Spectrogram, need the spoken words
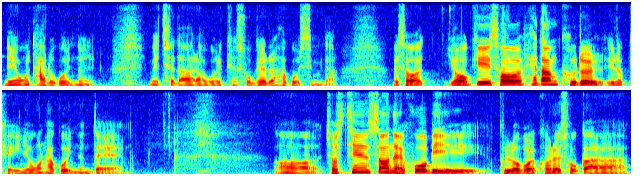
내용을 다루고 있는 매체다라고 이렇게 소개를 하고 있습니다. 그래서 여기서 해당 글을 이렇게 인용을 하고 있는데 어, 저스틴 선의 후오비 글로벌 거래소가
